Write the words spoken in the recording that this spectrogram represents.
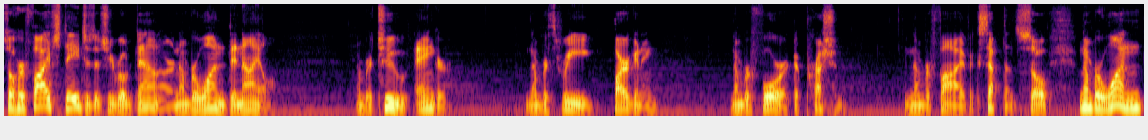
So her five stages that she wrote down are number one, denial. Number two, anger. Number three, bargaining. Number four, depression. And number five, acceptance. So, number one,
